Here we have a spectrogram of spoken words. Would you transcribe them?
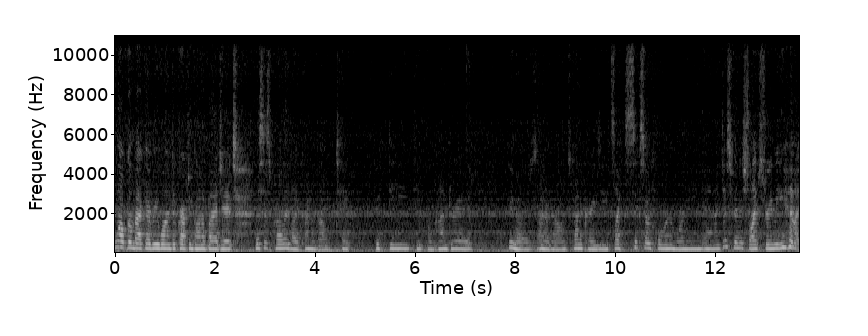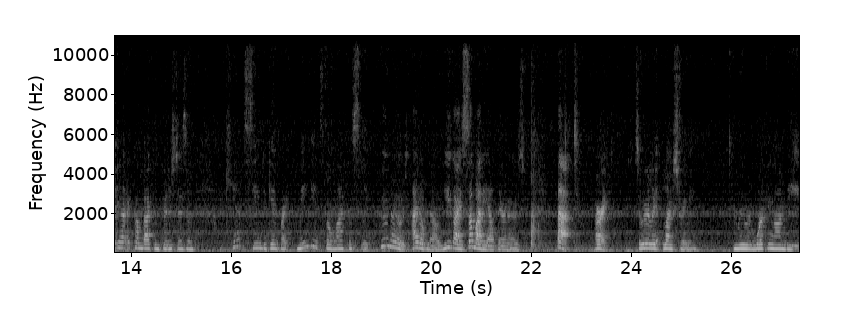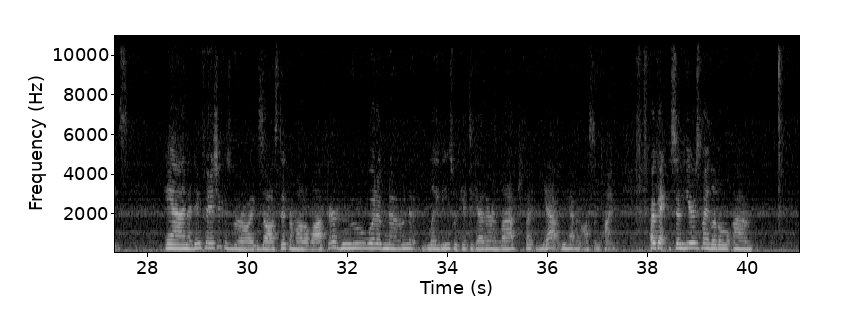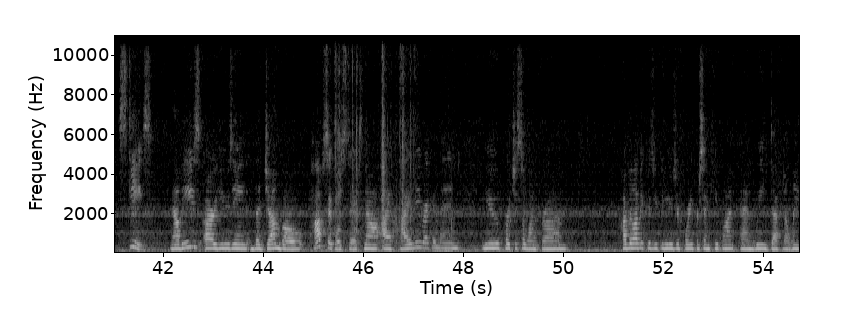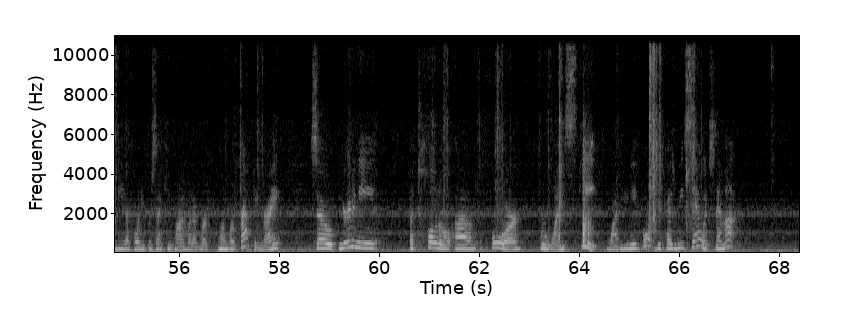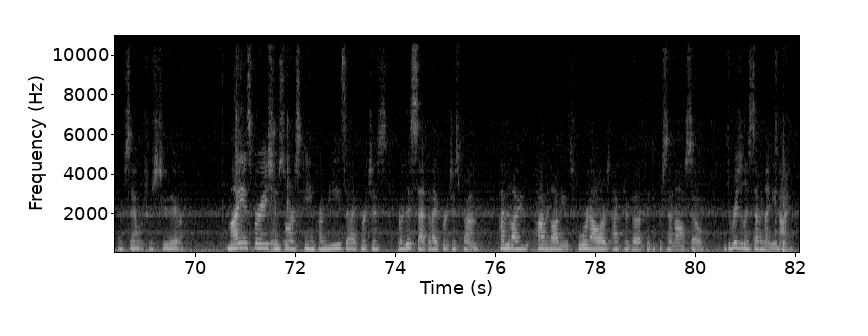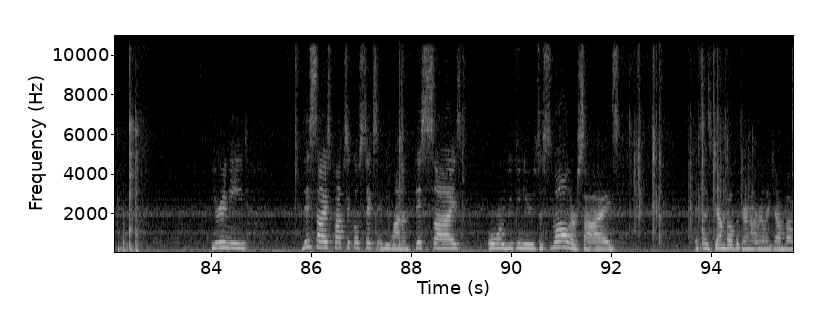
Welcome back everyone to Crafting on a Budget. This is probably like, I don't know, take 50, take 100, who knows, I don't know, it's kind of crazy. It's like 6.04 in the morning and I just finished live streaming and I had to come back and finish this and I can't seem to get it right. Maybe it's the lack of sleep. Who knows? I don't know. You guys, somebody out there knows. But, alright, so we were live streaming and we were working on these and I didn't finish it because we were all exhausted from all the laughter. Who would have known that ladies would get together and laugh? But yeah, we have an awesome time. Okay, so here's my little um, skis. Now these are using the Jumbo popsicle sticks. Now I highly recommend you purchase the one from Hobby Lobby because you can use your 40% coupon and we definitely need a 40% coupon when, it work, when we're crafting, right? So you're going to need a total of four for one ski. Why do you need four? Because we sandwich them up. There's sandwich, there's two there. My inspiration source came from these that I purchased, or this set that I purchased from Hobby Lobby. Hobby Lobby. It's four dollars after the 50% off, so it's originally $7.99. You're gonna need this size popsicle sticks if you want them this size or you can use the smaller size. It says jumbo but they're not really jumbo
